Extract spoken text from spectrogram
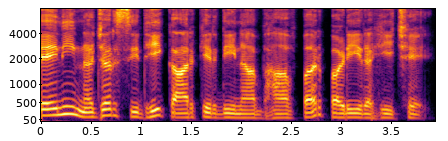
તેની નજર સીધી કારકિર્દીના ભાવ પર પડી રહી છે.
